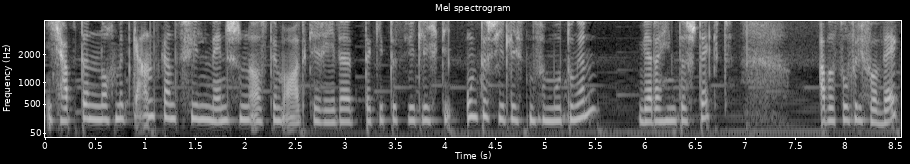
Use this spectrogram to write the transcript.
Ich habe dann noch mit ganz, ganz vielen Menschen aus dem Ort geredet. Da gibt es wirklich die unterschiedlichsten Vermutungen, wer dahinter steckt. Aber so viel vorweg.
